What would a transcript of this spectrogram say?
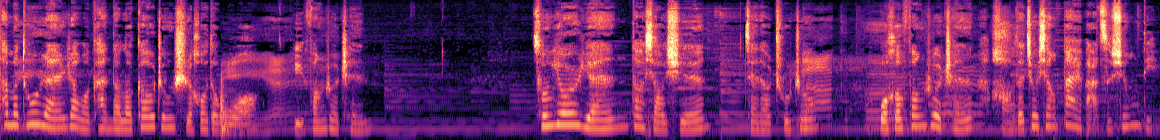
他们突然让我看到了高中时候的我与方若尘。从幼儿园到小学，再到初中。”我和方若尘好的就像拜把子兄弟。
